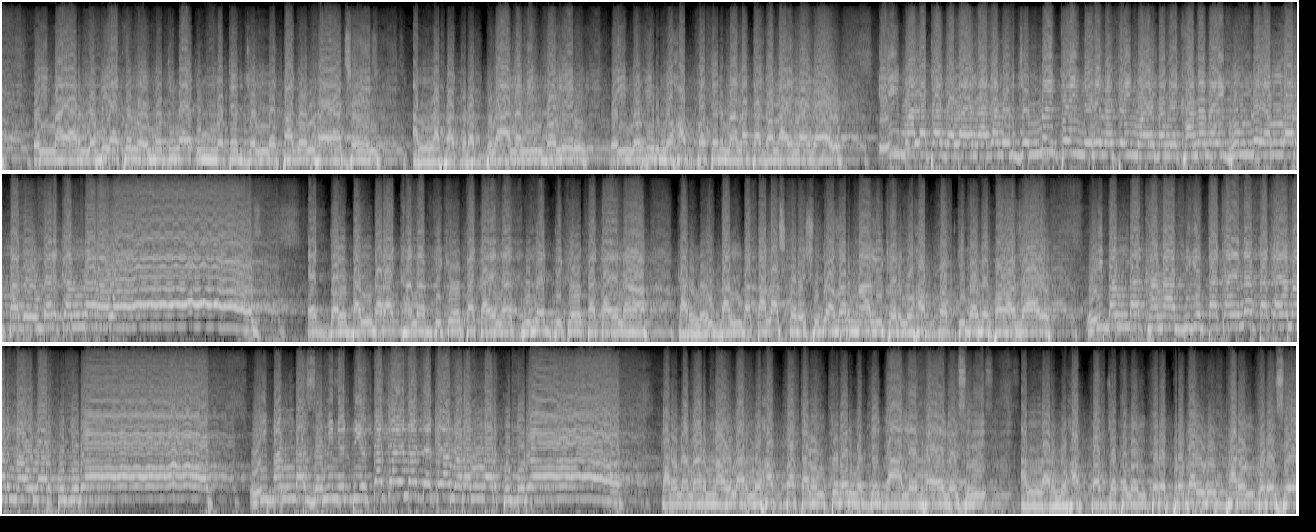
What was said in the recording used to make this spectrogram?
ওই মায়ার নবী এখনও মদিনায় উন্নতের জন্য পাগল হয়ে আছেন। আল্লাহ পাক রব্বুল আলামিন বলেন, ওই নবীর মোহাব্বতের মালাটা গলায় লাগাও। এই মালাটা গলায় লাগানোর জন্যই তো এই মেহনত, এই ময়দানে খানা নাই, ঘুম নেই, আল্লাহর পাগলদের কান্নার আওয়াজ। একদল বান্দারা খানার দিকেও তাকায় না, ঘুমের দিকেও তাকায় না। কারণ ওই বান্দা তালাশ করে শুধু আমার মালিকের মোহাব্বত কীভাবে পাওয়া যায়? ওই বান্দা খানার দিকে তাকায় না, তাকায় আমার মাওলার কুদুরত। ওই বান্দা জমিনের দিকে তাকায় না, দেখে আমার আল্লাহর কুদুরত। কারণ আমার মাওলার মোহাব্বত তার অন্তরের মধ্যে গালে হয়ে গেছে। আল্লাহর মোহাব্বত যখন অন্তরে প্রবল রূপ ধারণ করেছে,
